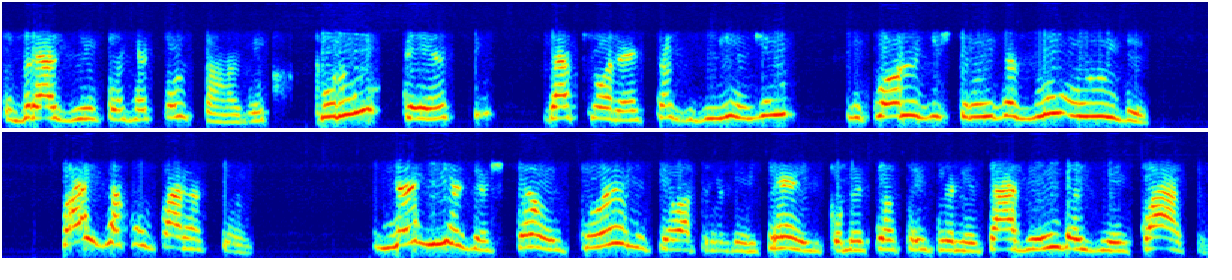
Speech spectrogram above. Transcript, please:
o Brasil foi responsável por um terço das florestas virgens que foram destruídas no mundo. Faz a comparação. Na minha gestão, o plano que eu apresentei começou a ser implementado em 2004.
